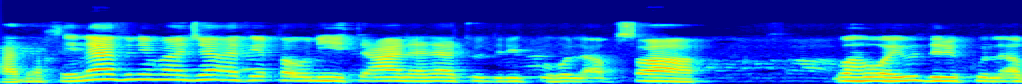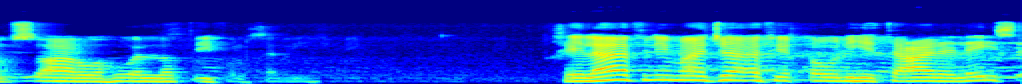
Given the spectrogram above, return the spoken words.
هذا خلاف لما جاء في قوله تعالى لا تدركه الأبصار وهو يدرك الأبصار وهو اللطيف الخبير. خلاف لما جاء في قوله تعالى ليس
